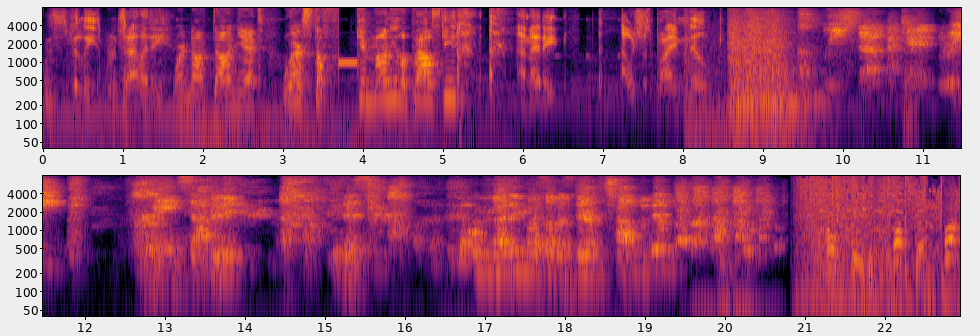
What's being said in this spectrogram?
This is police brutality. We're not done yet. Where's the fucking money, Lebowski? I'm Eddie. I was just buying milk. Please stop. I can't breathe. I ain't stopping it. This. I'm imagining myself as Derek Oh, Jesus, what the fuck?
